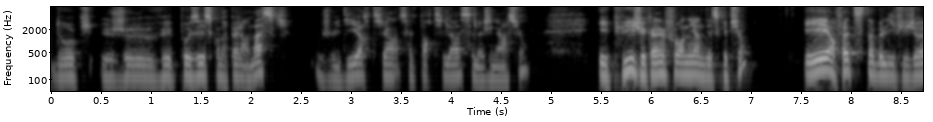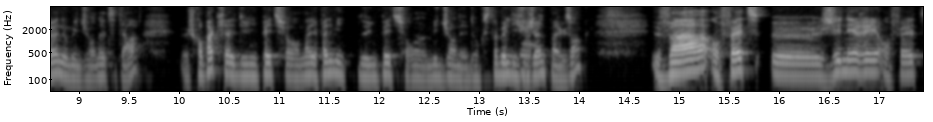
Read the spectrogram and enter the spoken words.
Donc, je vais poser ce qu'on appelle un masque, où je vais dire, tiens, cette partie-là, c'est la génération. Et puis, je vais quand même fournir une description. Et en fait, Stable Diffusion ou Midjourney, etc. Je ne crois pas qu'il y ait d'une page sur. Non, il n'y a pas de page sur euh, Midjourney. Donc, Stable Diffusion, par exemple, va en fait euh, générer en fait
